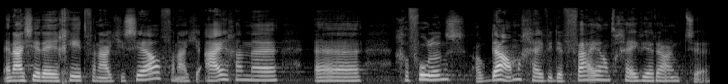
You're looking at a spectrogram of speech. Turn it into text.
En als je reageert vanuit jezelf, vanuit je eigen gevoelens, ook dan geef je de vijand geef je ruimte.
